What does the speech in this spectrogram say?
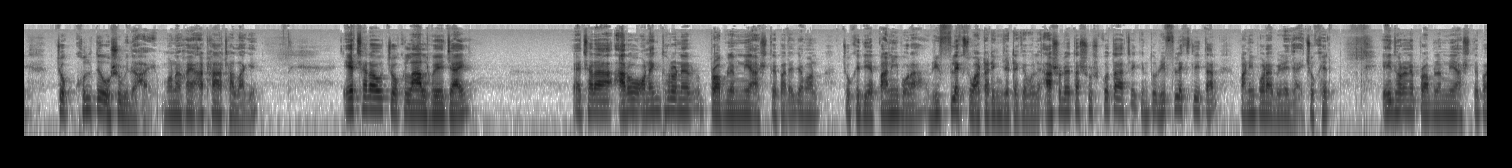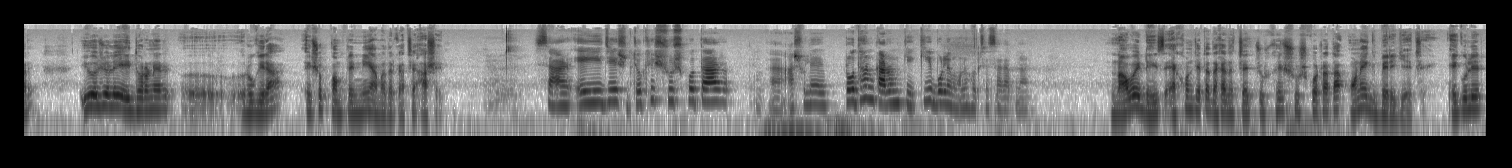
চোখ খুলতে অসুবিধা হয়, মনে হয় আঠা আঠা লাগে। এছাড়াও চোখ লাল হয়ে যায় এছাড়া আরও অনেক ধরনের প্রবলেম নিয়ে আসতে পারে যেমন চোখে দিয়ে পানি পড়া রিফ্লেক্স ওয়াটারিং যেটাকে বলে। আসলে তার শুষ্কতা আছে কিন্তু রিফ্লেক্সলি তার পানি পড়া বেড়ে যায় চোখের। এই ধরনের প্রবলেম নিয়ে আসতে পারে। ইউজুয়ালি এই ধরনের রুগীরা এইসব কমপ্লেন নিয়ে আমাদের কাছে আসে। স্যার এই যে চোখের শুষ্কতার আসলে প্রধান কারণ কি? কি বলে মনে হচ্ছে স্যার আপনার? নাও ডেইজ এখন যেটা দেখা যাচ্ছে চোখের শুষ্কতাটা অনেক বেড়ে গিয়েছে। এগুলির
